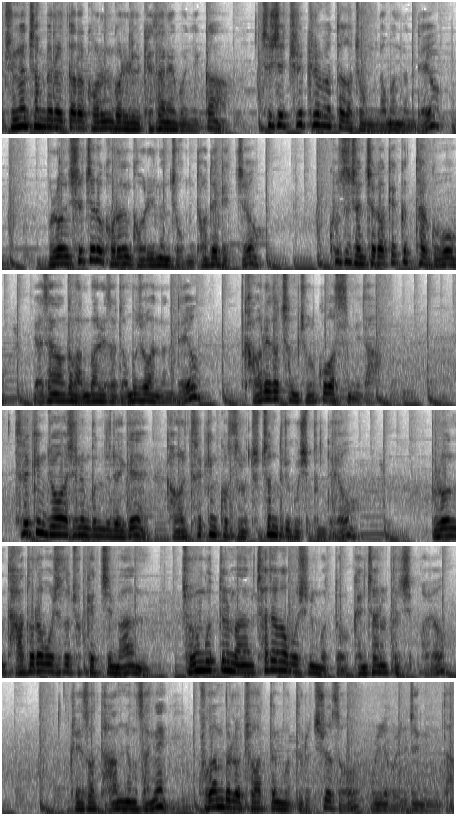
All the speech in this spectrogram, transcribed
중년천변을 따라 걸은 거리를 계산해 보니까 77km가 조금 넘었는데요. 물론 실제로 걸은 거리는 조금 더 되겠죠. 코스 전체가 깨끗하고 야생화가 만발해서 너무 좋았는데요. 가을에도 참 좋을 것 같습니다. 트레킹 좋아하시는 분들에게 가을 트레킹 코스를 추천드리고 싶은데요. 물론 다 돌아보셔도 좋겠지만 좋은 곳들만 찾아가 보시는 것도 괜찮을 듯 싶어요. 그래서 다음 영상에 구간별로 좋았던 것들을 추려서 올려볼 예정입니다.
